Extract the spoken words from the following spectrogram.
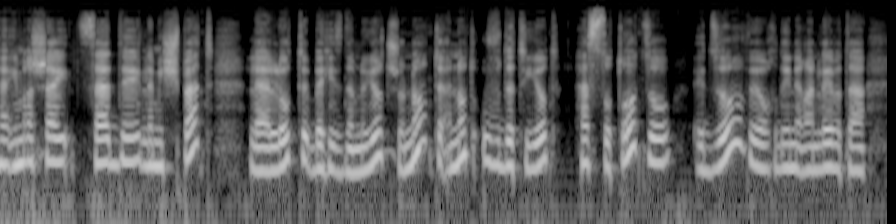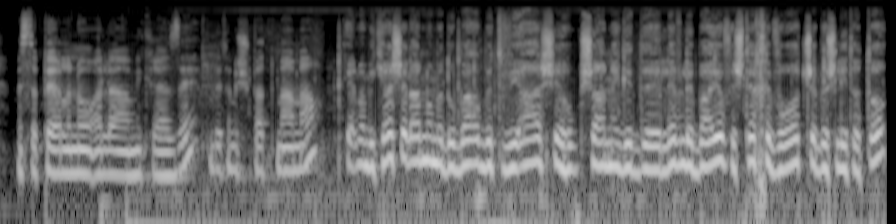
האם רשאי צד למשפט להעלות בהזדמנויות שונות טענות עובדתיות הסותרות זו את זו? ועורך דין ערן לב, אתה מספר לנו על המקרה הזה. בית המשפט, מה אמר? כן, במקרה שלנו מדובר בתביעה שהוגשה נגד לב לביוף ושתי חברות שבשליטתו,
